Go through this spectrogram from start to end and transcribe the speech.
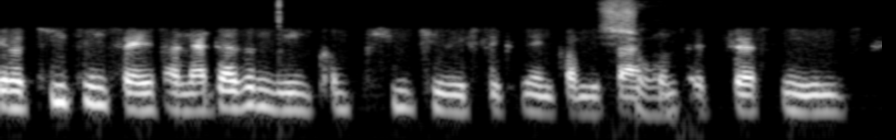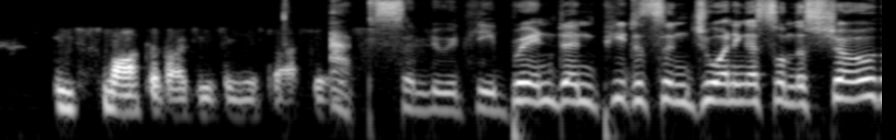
you know, keep them safe. And that doesn't mean completely restricting them from these sure. platforms. It just means be smart about using these platforms. Absolutely. Brendon Peterson joining us on the show.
